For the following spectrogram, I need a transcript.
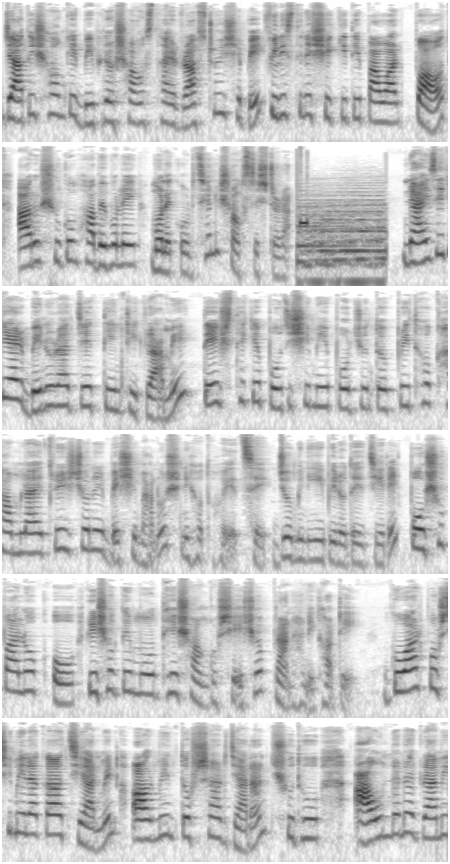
জাতিসংঘের বিভিন্ন সংস্থায় রাষ্ট্র হিসেবে ফিলিস্তিনের স্বীকৃতি পাওয়ার পথ আরও সুগম হবে বলে মনে করছেন সংশ্লিষ্টরা। নাইজেরিয়ার বেনু রাজ্যের তিনটি গ্রামে তেইশ থেকে পঁচিশে মে পর্যন্ত পৃথক হামলায় ত্রিশ জনের বেশি মানুষ নিহত হয়েছে। জমি নিয়ে বিরোধের জেরে পশুপালক ও কৃষকদের মধ্যে সংঘর্ষে এসব প্রাণহানি ঘটে। গোয়ার পশ্চিম এলাকা চেয়ারম্যান অরমিন তোষার জানান, শুধু আউন্নানা গ্রামে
